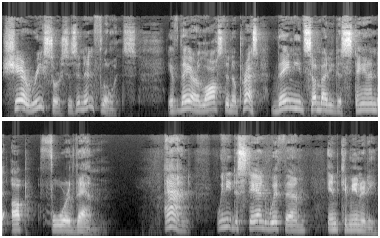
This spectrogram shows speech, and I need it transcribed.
Share resources and influence. If they are lost and oppressed, they need somebody to stand up for them. And we need to stand with them in community.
